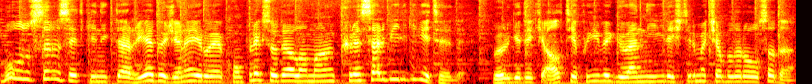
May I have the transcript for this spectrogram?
Bu uluslararası etkinlikler Rio de Janeiro'ya Complexo de Alamán küresel bir ilgi getirdi. Bölgedeki altyapıyı ve güvenliği iyileştirme çabaları olsa da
